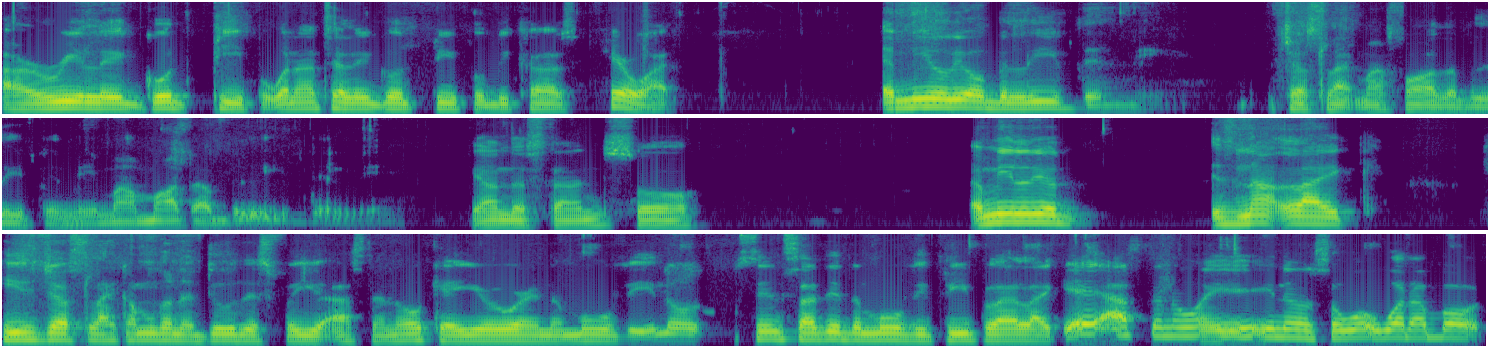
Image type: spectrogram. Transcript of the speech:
are really good people. When I tell you good people, because hear what? Emilio believed in me, just like my father believed in me. My mother believed in me. You understand? So, Emilio is not like he's just like, I'm gonna do this for you, Aston. Okay, you were in a movie. You know, since I did the movie, people are like, Hey, Aston, you you know, so what what about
